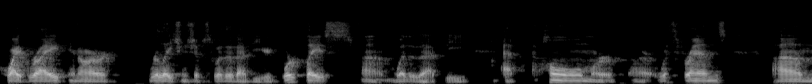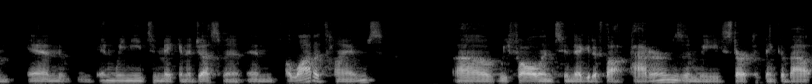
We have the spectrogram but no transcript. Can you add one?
quite right in our relationships whether that be your workplace um, whether that be at home or, or with friends um, and and we need to make an adjustment. And a lot of times uh, we fall into negative thought patterns and we start to think about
